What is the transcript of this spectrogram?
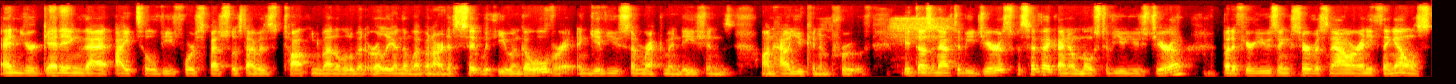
And you're getting that ITIL V4 specialist I was talking about a little bit earlier in the webinar to sit with you and go over it and give you some recommendations on how you can improve. It doesn't have to be JIRA specific. I know most of you use JIRA, but if you're using ServiceNow or anything else,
